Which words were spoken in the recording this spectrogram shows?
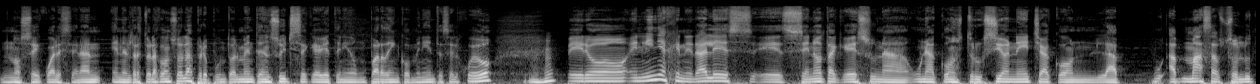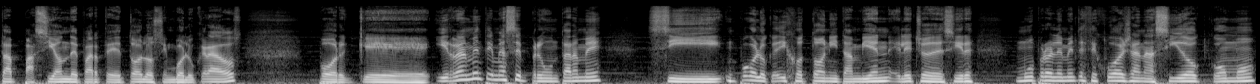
no sé cuáles serán en el resto de las consolas, pero puntualmente en Switch sé que había tenido un par de inconvenientes el juego. Pero en líneas generales eh, se nota que es una, una construcción hecha con la más absoluta pasión de parte de todos los involucrados. Porque... Y realmente me hace preguntarme si un poco lo que dijo Tony también, el hecho de decir, muy probablemente este juego haya nacido como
